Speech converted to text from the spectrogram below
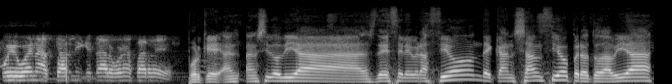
Muy buenas, Charlie, ¿qué tal? Buenas tardes. Porque han, han sido días de celebración, de cansancio, pero todavía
